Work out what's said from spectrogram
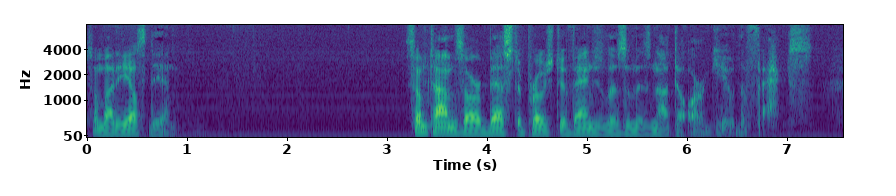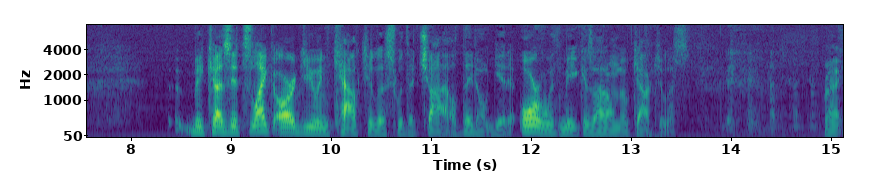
somebody else did. Sometimes our best approach to evangelism is not to argue the facts. Because it's like arguing calculus with a child. They don't get it. Or with me, because I don't know calculus. Right?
